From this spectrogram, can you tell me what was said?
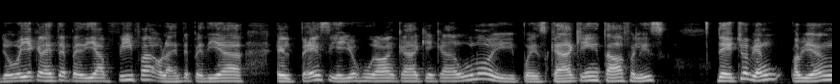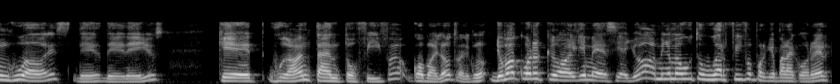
Yo veía que la gente pedía FIFA o la gente pedía el PES y ellos jugaban cada quien cada uno y pues cada quien estaba feliz. De hecho, habían, habían jugadores de, de, ellos que jugaban tanto FIFA como el otro. Yo me acuerdo que alguien me decía, yo a mí no me gusta jugar FIFA porque para correr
